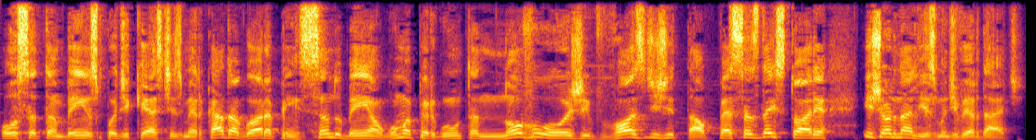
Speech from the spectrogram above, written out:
Ouça também os podcasts Mercado Agora, Pensando Bem, Alguma Pergunta, Novo Hoje, Voz Digital, Peças da História e Jornalismo de Verdade.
